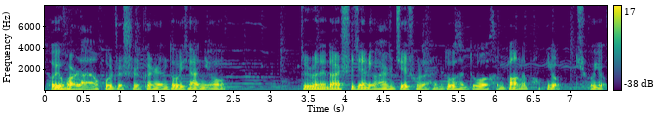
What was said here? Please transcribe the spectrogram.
投一会儿篮，或者是跟人斗一下牛。所以说那段时间里，我还是接触了很多很多很棒的朋友、球友，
